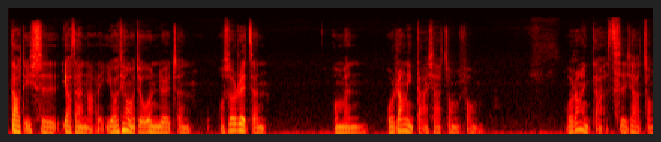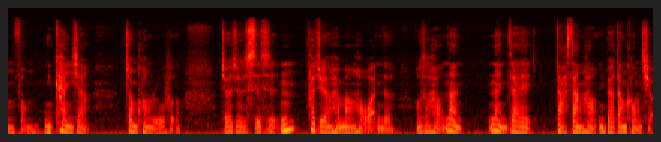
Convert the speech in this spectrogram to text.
到底是要在哪里？有一天我就问瑞珍，我说瑞珍，我们我让你打一下中锋。我让你打试一下中锋，你看一下状况如何，就就试试。嗯，他觉得还蛮好玩的。我说好，那那你再打三号，你不要当控球。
